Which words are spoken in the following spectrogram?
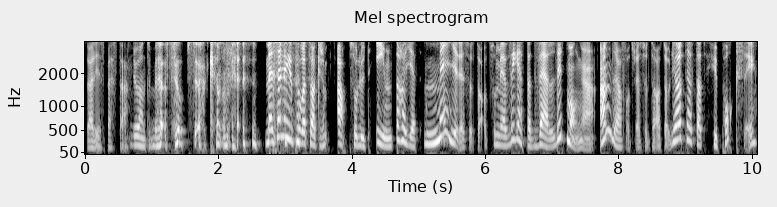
Sveriges bästa. Du har inte behövt uppsöka något mer. Men sen har jag provat saker som absolut inte har gett mig resultat, som jag vet att väldigt många andra har fått resultat av. Jag har testat hypoxi.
